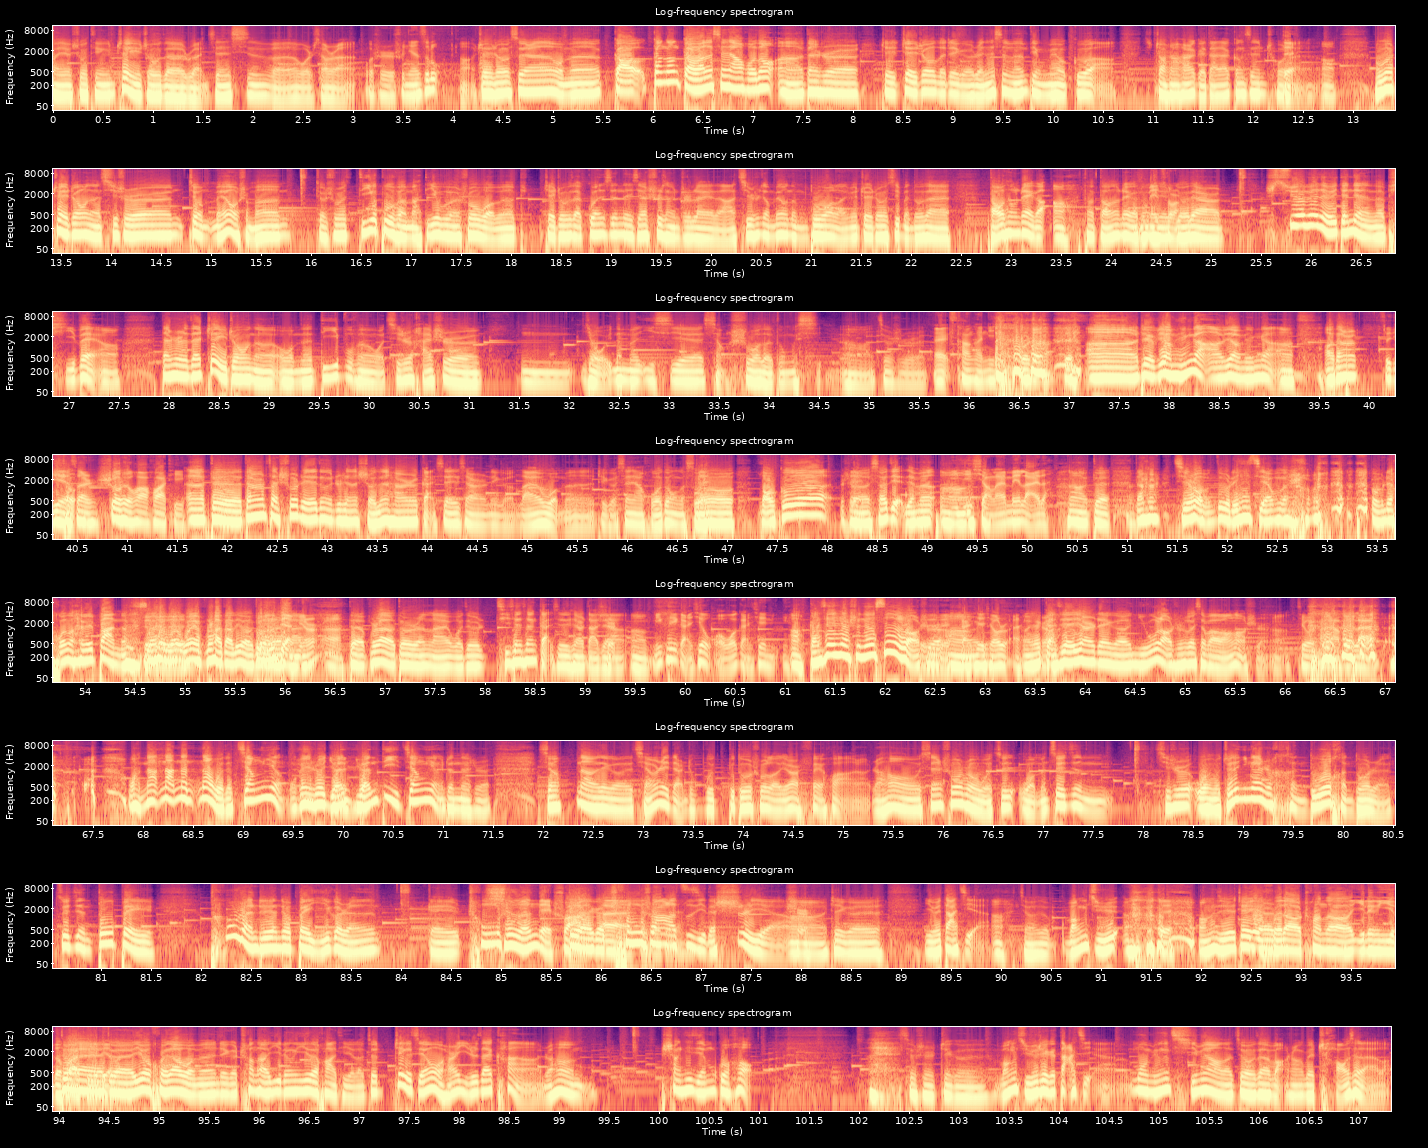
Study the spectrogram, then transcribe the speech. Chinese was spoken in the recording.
欢迎收听这一周的软件新闻，我是小阮，我是瞬间思路。啊。这周虽然我们搞刚刚搞完了线下活动啊，但是这这周的这个软件新闻并没有割啊，照常还是给大家更新出来啊。不过这周呢，其实就没有什么，就是说第一个部分嘛，第一个部分说我们这周在关心那些事情之类的啊，其实就没有那么多了，因为这周基本都在倒腾这个啊，倒倒腾这个东西有点稍微的有一点点的疲惫啊。但是在这一周呢，我们的第一部分，我其实还是，嗯，有那么一些想说的东西啊，就是，哎，看看你想说什么？对啊，这个比较敏感啊，比较敏感啊，啊，当然。最近也算是社会化话题，呃，对对对。当然，在说这些东西之前，首先还是感谢一下那个来我们这个线下活动的所有老哥、呃小姐姐们啊，以及想来没来的啊。对，当然，其实我们录这期节目的时候，我们这活动还没办呢，所以我我也不知道到底有多少人点名啊。对，不知道有多少人来，我就提前先感谢一下大家啊。你可以感谢我，我感谢你啊。感谢一下瞬间思路老师啊，感谢小阮，也感谢一下这个女巫老师和小霸王老师啊。结果他俩没来。哇，那那那那我就僵硬，我跟你说原 原地僵硬，真的是。行，那这个前面这点就不不多说了，有点废话了。然后先说说我最我们最近，其实我我觉得应该是很多很多人最近都被突然之间就被一个人给冲新闻给刷，对，给冲刷了自己的事业啊，这个。一位大姐啊，叫王菊，对，王菊，这个回到创造一零一的话题对对，又回到我们这个创造一零一的话题了。就这个节目，我还是一直在看啊。然后上期节目过后，哎，就是这个王菊这个大姐，莫名其妙的就在网上被炒起来了。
